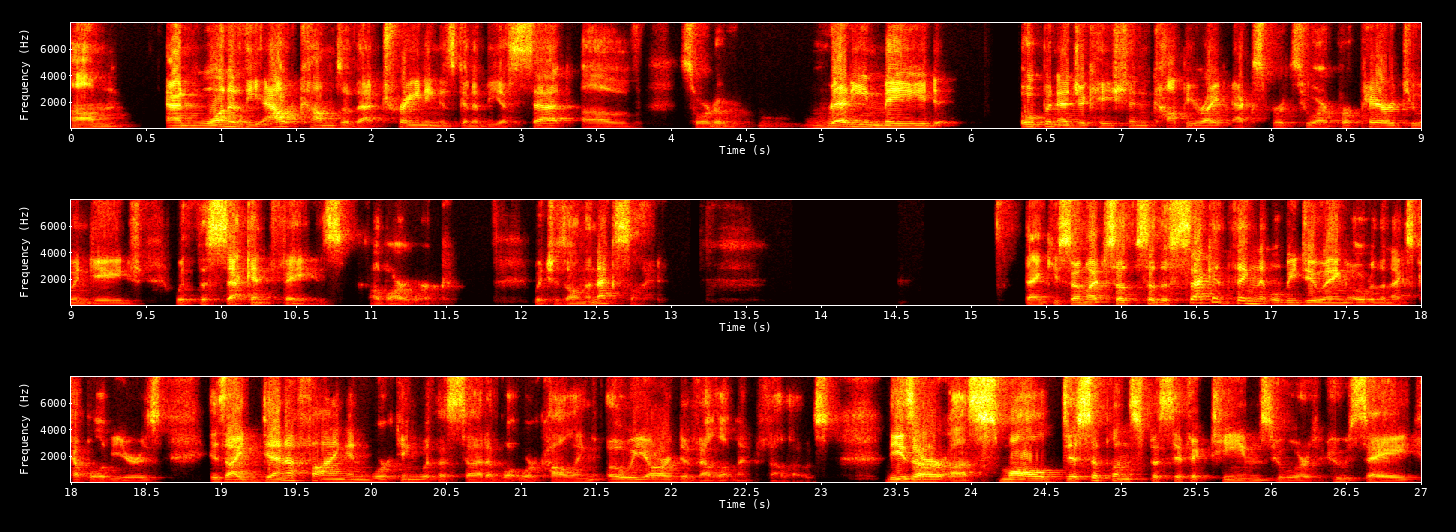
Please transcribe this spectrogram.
Um, and one of the outcomes of that training is going to be a set of sort of ready-made open education copyright experts who are prepared to engage with the second phase of our work, which is on the next slide. Thank you so much. So, so the second thing that we'll be doing over the next couple of years is identifying and working with a set of what we're calling OER development fellows. These are uh, small discipline specific teams who are who say,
